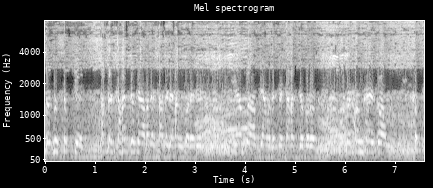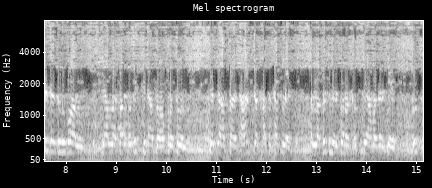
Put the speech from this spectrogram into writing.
আপনার নুসরতকে আপনার সাহায্যকে আমাদের সামনে হাল করে দিন। আল্লাহ, আপনি আমাদেরকে সাহায্য করুন। আমরা সংখ্যায় কম শক্তিতে দুর্বল। আল্লাহ সর্বদিক থেকে অপ্রতুল। কিন্তু আপনার সাহায্য সাথে থাকলে আল্লাহ পৃথিবীর কোন শক্তি আমাদেরকে রুদ্ধ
